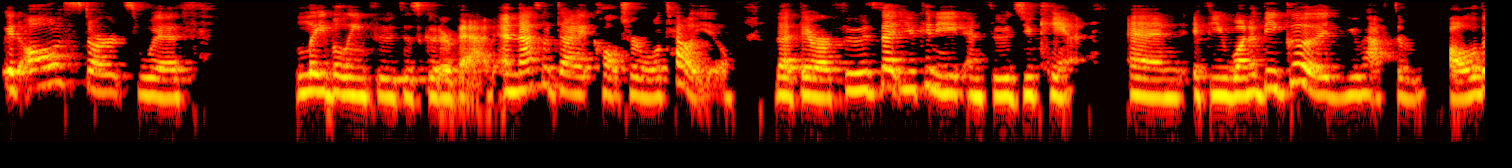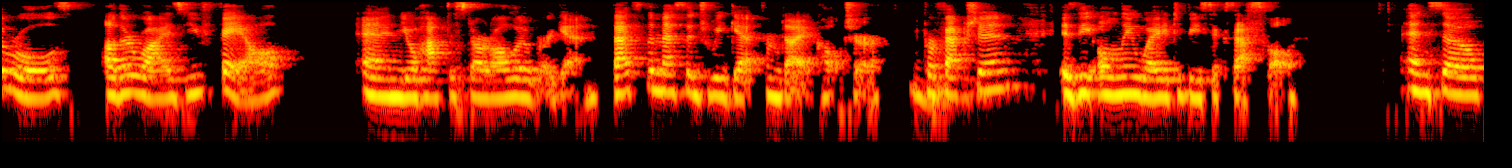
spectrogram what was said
it all starts with labeling foods as good or bad. And that's what diet culture will tell you that there are foods that you can eat and foods you can't. And if you want to be good, you have to follow the rules. Otherwise, you fail and you'll have to start all over again. That's the message we get from diet culture. Mm-hmm. Perfection is the only way to be successful. And so,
